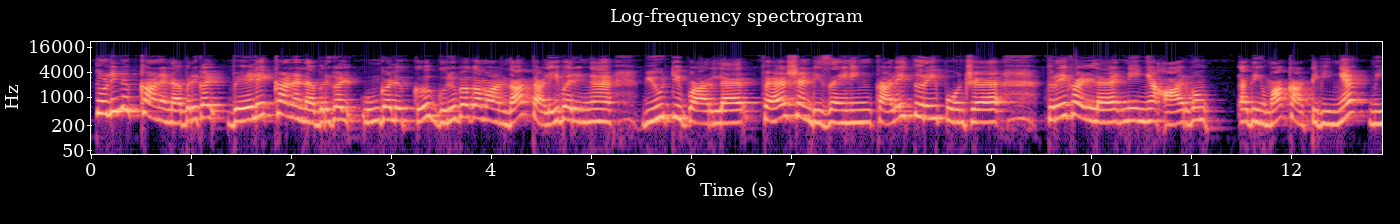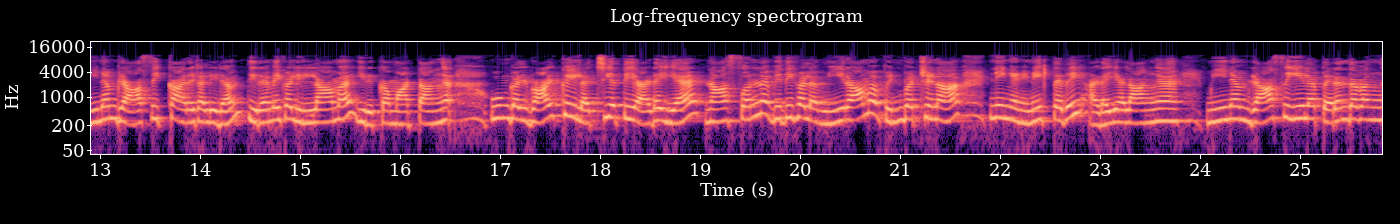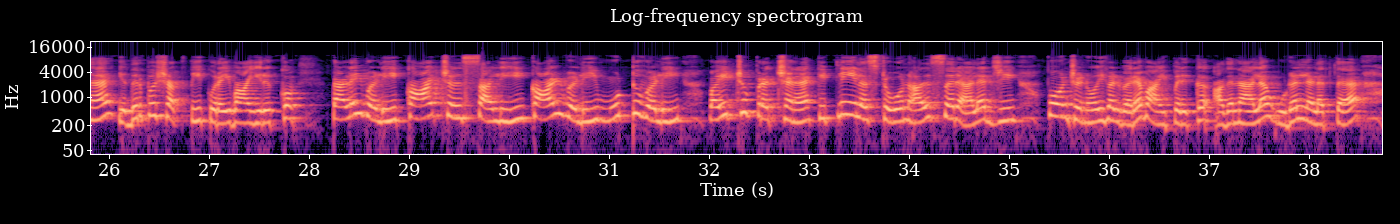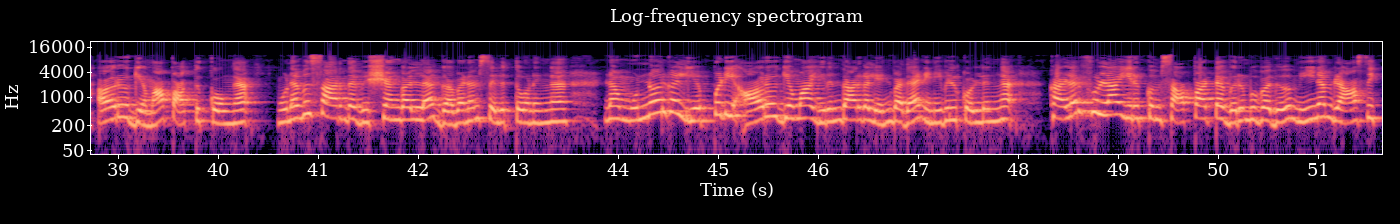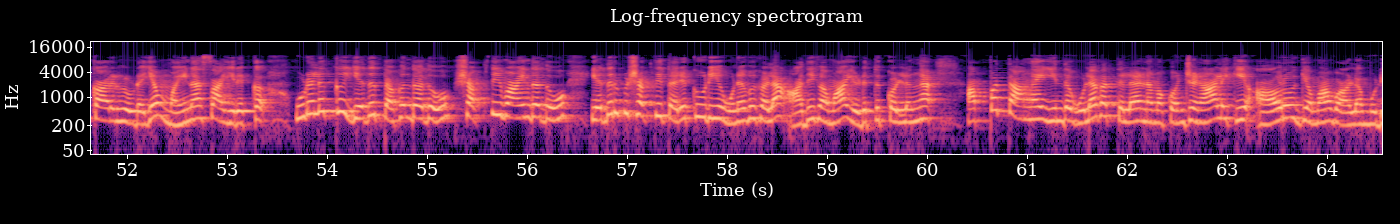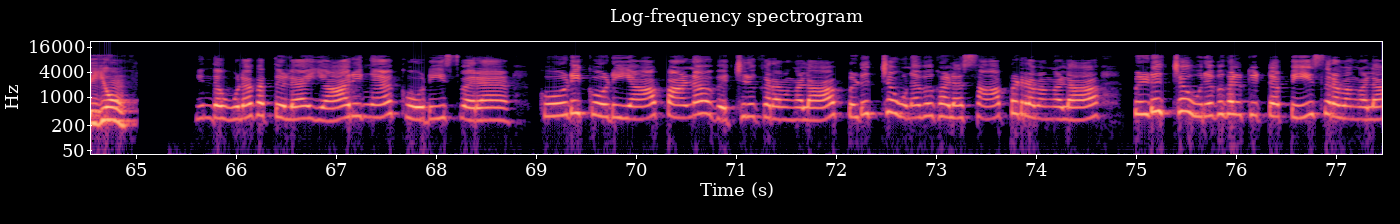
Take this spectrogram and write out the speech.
தொழிலுக்கான நபர்கள் வேலைக்கான நபர்கள் உங்களுக்கு குரு பகவான் தான் தலைவருங்க. பியூட்டி பார்லர் ஃபேஷன் டிசைனிங் கலைத்துறை போன்ற துறைகளில் நீங்கள் ஆர்வம் அதிகமாக காட்டுவீங்க. மீனம் ராசிக்காரர்களிடம் திறமைகள் இல்லாமல் இருக்க மாட்டாங்க. உங்கள் வாழ்க்கை லட்சியத்தை அடைய நான் சொன்ன விதிகளை மீறாமல் பின்பற்றினா நீங்கள் நினைத்ததை அடையலாங்க. மீனம் ராசியில் பிறந்தவங்க எதிர்ப்பு சக்தி குறைவாயிருக்கும் தலைவலி காய்ச்சல் சளி கால்வலி மூட்டுவலி வயிற்று பிரச்சனை கிட்னியில் ஸ்டோன் அல்சர் அலர்ஜி போன்ற நோய்கள் வர வாய்ப்பு இருக்குது அதனால் உடல் நலத்தை ஆரோக்கியமாக பார்த்துக்கோங்க. உணவு சார்ந்த விஷயங்களில் கவனம் செலுத்தணுங்க. நம் முன்னோர்கள் எப்படி ஆரோக்கியமாக இருந்தார்கள் என்பதை நினைவில் கொள்ளுங்கள் கலர்ஃபுல்லாக இருக்கும் சாப்பாட்டை விரும்புவது மீனம் ராசிக்காரர்களுடைய மைனஸாக இருக்கு. உடலுக்கு எது தகுந்ததோ சக்தி வாய்ந்ததோ எதிர்ப்பு சக்தி தரக்கூடிய உணவுகளை அதிகமாக எடுத்துக்கொள்ளுங்க. அப்பத்தாங்க இந்த உலகத்தில் நம்ம கொஞ்ச நாளைக்கு ஆரோக்கியமாக வாழ முடியும். இந்த உலகத்துல யாருங்க கோடீஸ்வரன்? கோடி கோடியா பணம் வச்சிருக்கிறவங்களா? பிடிச்ச உணவுகளை சாப்பிட்றவங்களா? பிடிச்ச உறவுகள் கிட்ட பேசுறவங்களா?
